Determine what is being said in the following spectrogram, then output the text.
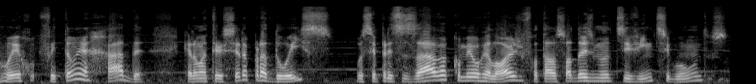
um erro, foi tão errada que era uma terceira para dois. Você precisava comer o relógio, faltava só 2 minutos e 20 segundos.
